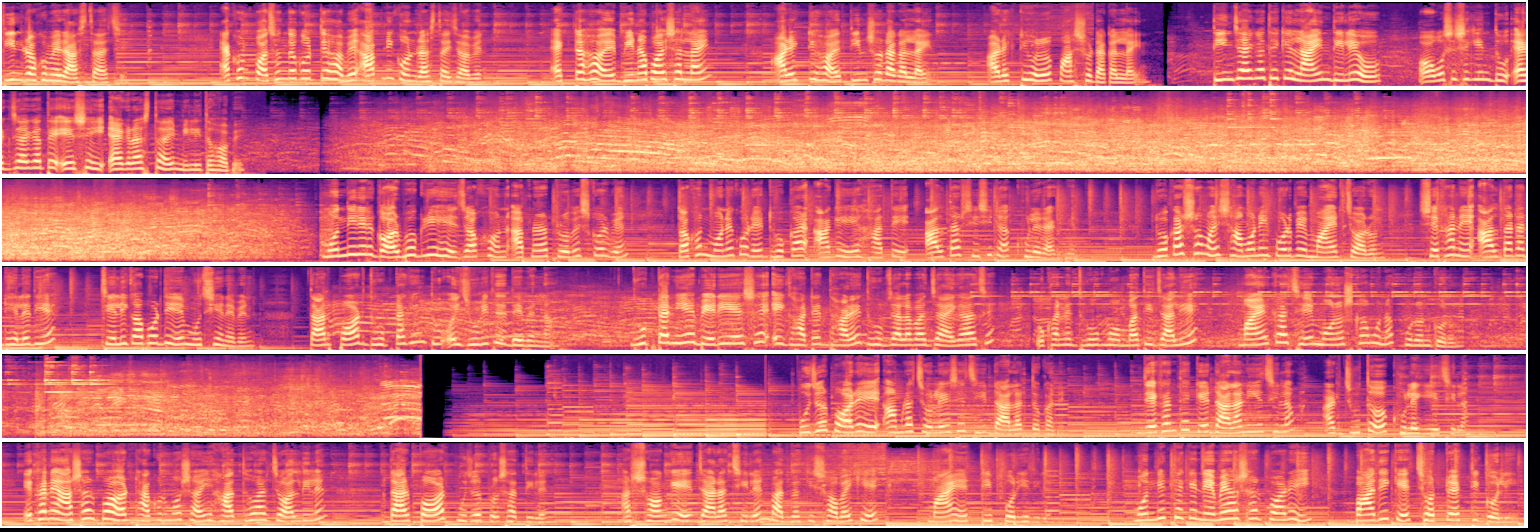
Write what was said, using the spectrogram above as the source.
তিন রকমের রাস্তা আছে। এখন পছন্দ করতে হবে আপনি কোন রাস্তায় যাবেন। একটা হয় বিনা পয়সার লাইন, আরেকটি হয় তিনশো টাকার লাইন, আরেকটি হলো পাঁচশো টাকার লাইন। তিন জায়গা থেকে লাইন দিলেও অবশেষে কিন্তু এক জায়গাতে এসেই এক রাস্তায় মিলিত হবে। মন্দিরের গর্ভগৃহে যখন আপনারা প্রবেশ করবেন, তখন মনে করে ঢোকার আগে হাতে আলতার শিশিটা খুলে রাখবেন। ঢোকার সময় সামনেই পড়বে মায়ের চরণ। সেখানে আলতাটা ঢেলে দিয়ে চেলি কাপড় দিয়ে মুছিয়ে নেবেন। তারপর ধূপটা কিন্তু ওই ঝুড়িতে দেবেন না। ধূপটা নিয়ে বেরিয়ে এসে এই ঘাটের ধারে ধূপ জ্বালাবার জায়গা আছে। ওখানে ধূপ, মোমবাতি জ্বালিয়ে মায়ের কাছে মনস্কামনা পূরণ করুন। পুজোর পরে আমরা চলে এসেছি ডালার দোকানে। যেখান থেকে ডালা নিয়েছিলাম আর জুতো খুলে গিয়েছিলাম। এখানে আসার পর ঠাকুরমশাই হাত ধোয়ার জল দিলেন, তারপর পুজোর প্রসাদ দিলেন। আর সঙ্গে যারা ছিলেন বাদবাকি সবাইকে মায়ের টিপ পরিয়ে দিলেন। মন্দির থেকে নেমে আসার পরেই বাঁদিকে ছোট্ট একটি গলি,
